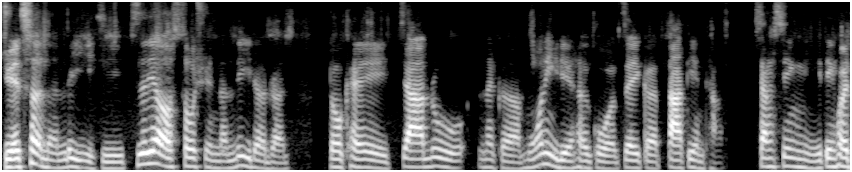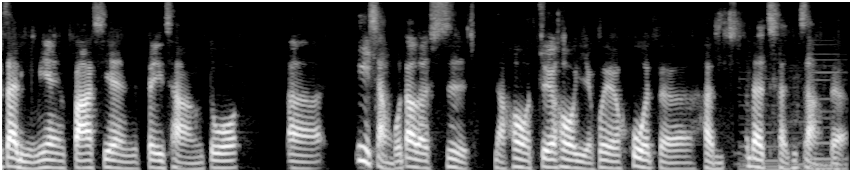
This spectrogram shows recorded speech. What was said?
决策能力以及资料搜寻能力的人，都可以加入那个模拟联合国这个大殿堂。相信你一定会在里面发现非常多呃意想不到的事，然后最后也会获得很多的成长的。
